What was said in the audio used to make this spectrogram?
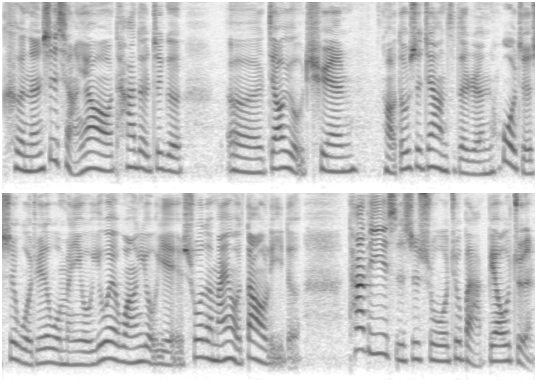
可能是想要他的这个呃交友圈，好，都是这样子的人，或者是我觉得我们有一位网友也说的蛮有道理的，他的意思是说就把标准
